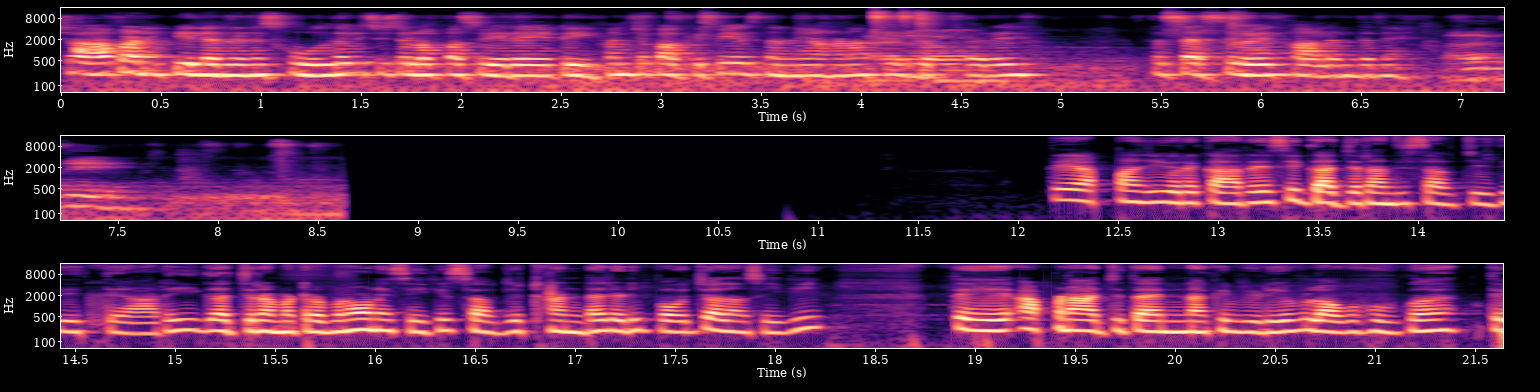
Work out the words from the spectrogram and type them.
ਚਾਹ ਪਾਣੀ ਪੀ ਲੈਂਦੇ ਨੇ ਸਕੂਲ ਦੇ ਵਿੱਚ ਚਲੋ ਆਪਾਂ ਸਵੇਰੇ ਟਿਫਨ ਚ ਪਾ ਕੇ ਭੇਜ ਦਿੰਦੇ ਆ ਹਨਾ ਫਿਰ ਦੁਪਹਿਰੇ ਰਸੈਸ ਵੇਲੇ ਖਾ ਲੈਂਦੇ ਨੇ। ਹਾਂਜੀ। ਤੇ ਆਪਾਂ ਜੀ ਉਰੇ ਕਰ ਰਹੇ ਸੀ ਗਾਜਰਾਂ ਦੀ ਸਬਜ਼ੀ ਦੀ ਤਿਆਰੀ। ਗਾਜਰਾਂ ਮਟਰ ਬਣਾਉਣੇ ਸੀਗੇ ਸਬਜ਼ੀ ਠੰਡ ਆ ਜਿਹੜੀ ਬਹੁਤ ਜ਼ਿਆਦਾ ਸੀਗੀ। ਤੇ ਆਪਣਾ ਅੱਜ ਦਾ ਇੰਨਾ ਕਿ ਵੀਡੀਓ ਵਲੌਗ ਹੋਊਗਾ। ਤੇ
